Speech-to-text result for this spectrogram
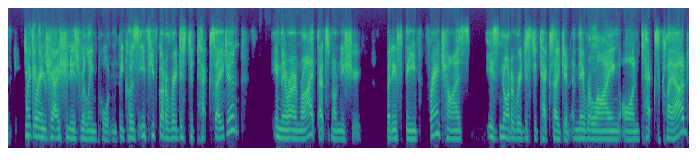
I get you. differentiation is really important because if you've got a registered tax agent in their own right, that's not an issue. But if the franchise is not a registered tax agent and they're relying on Tax Cloud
